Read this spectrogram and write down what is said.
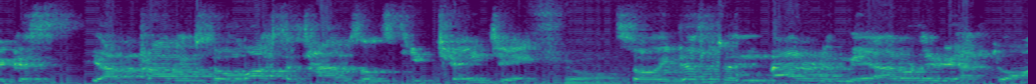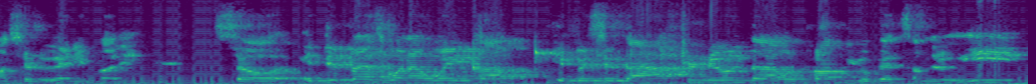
because yeah, I'm traveling so much, the time zones keep changing. Sure. So it doesn't really matter to me. I don't really have to answer to anybody. So it depends when I wake up. If it's in the afternoon, then I would probably go get something to eat.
